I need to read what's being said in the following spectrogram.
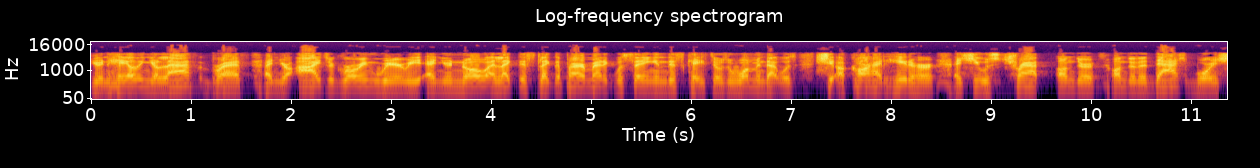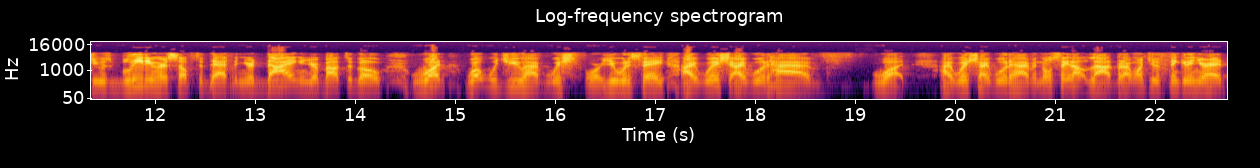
you're inhaling your last breath, and your eyes are growing weary, and you know, and like this, like the paramedic was saying in this case, there was a woman that was, she, a car had hit her, and she was trapped under under under the dashboard and she was bleeding herself to death and you're dying and you're about to go, what what would you have wished for? You would say, I wish I would have what? I wish I would have, and don't say it out loud, but I want you to think it in your head.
